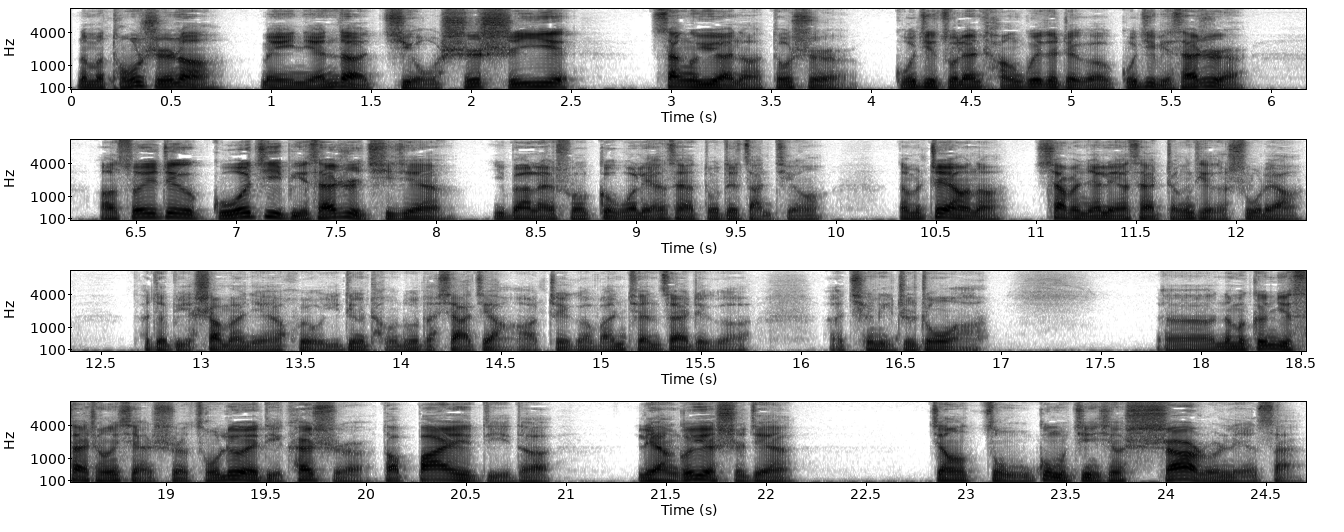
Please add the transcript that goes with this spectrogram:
那么同时呢，每年的九十十一三个月呢，都是国际足联常规的这个国际比赛日啊，所以这个国际比赛日期间，一般来说各国联赛都得暂停。那么这样呢，下半年联赛整体的数量，它就比上半年会有一定程度的下降啊，这个完全在这个呃情理之中啊。呃，那么根据赛程显示，从六月底开始到八月底的两个月时间，将总共进行十二轮联赛，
